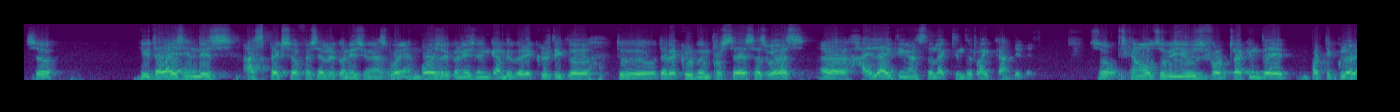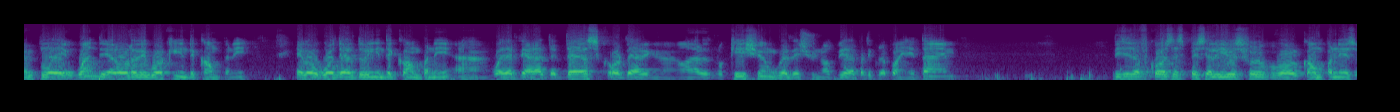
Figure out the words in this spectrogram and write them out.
So utilizing these aspects of facial recognition as well and voice recognition can be very critical to the recruitment process as well as uh, highlighting and selecting the right candidate. So this can also be used for tracking the particular employee when they are already working in the company about what they are doing in the company, uh, whether they are at the desk or they are in another location where they should not be at a particular point in time, this is, of course, especially useful for companies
